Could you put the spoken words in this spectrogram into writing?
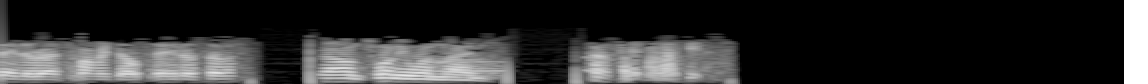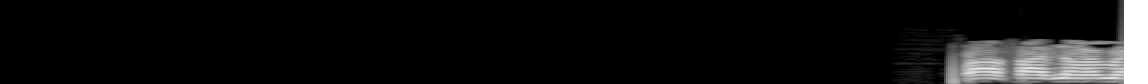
say the rest for me, Delta 807. Ground 21-9. Okay. Five 5 November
